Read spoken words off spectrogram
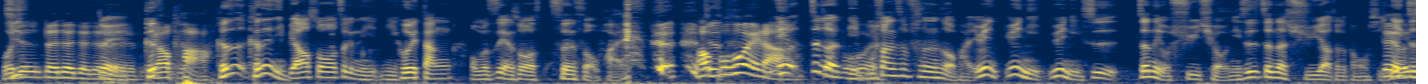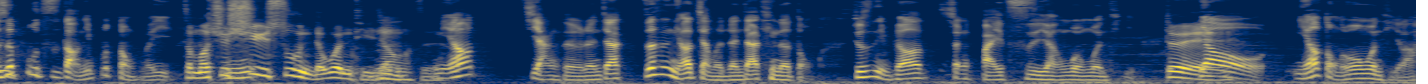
我觉得对对对对，不要怕可是可是你不要说这个你你会当我们之前说的伸手牌，哦，不会啦，因为这个你不算是分手牌，因为因为你因为你是真的有需求，你是真的需要这个东西，你只是不知道，你不懂而已。怎么去叙述你的问题，这样子嗯。你要讲的人家，这是你要讲的人家听得懂，就是你不要像白痴一样问问题，对，要你要懂得问问题啦，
